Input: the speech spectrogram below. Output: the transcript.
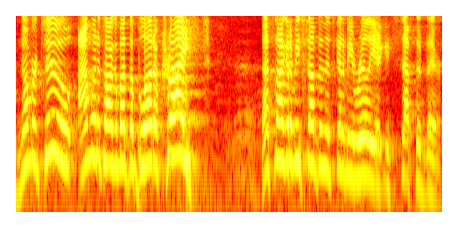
Number two, I'm going to talk about the blood of Christ. That's not going to be something that's going to be really accepted there.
